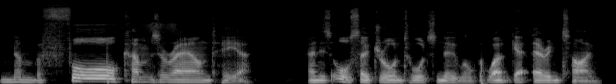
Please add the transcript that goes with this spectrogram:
Number four comes around here and is also drawn towards Numal, but won't get there in time.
